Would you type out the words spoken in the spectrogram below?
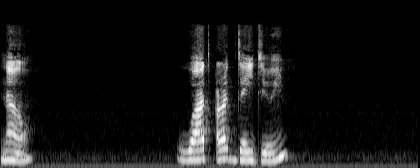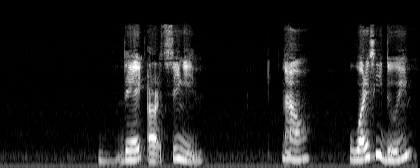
Now What are they doing? They are singing. Now, what is he doing?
